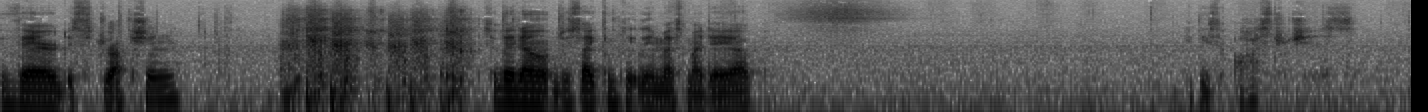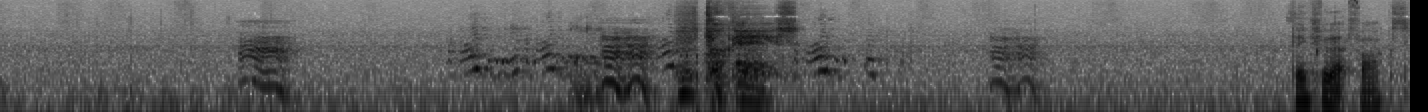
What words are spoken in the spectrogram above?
their destruction so they don't just like completely mess my day up. Look at these ostriches. Turkeys! Thanks for that, Fox.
